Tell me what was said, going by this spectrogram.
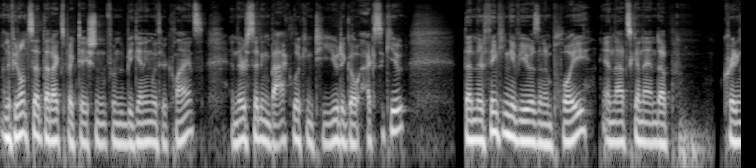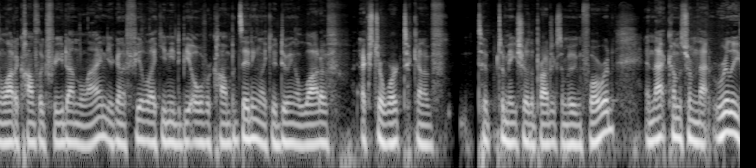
And if you don't set that expectation from the beginning with your clients and they're sitting back looking to you to go execute, then they're thinking of you as an employee and that's going to end up creating a lot of conflict for you down the line. You're going to feel like you need to be overcompensating, like you're doing a lot of extra work to kind of to, to make sure the projects are moving forward. And that comes from that really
